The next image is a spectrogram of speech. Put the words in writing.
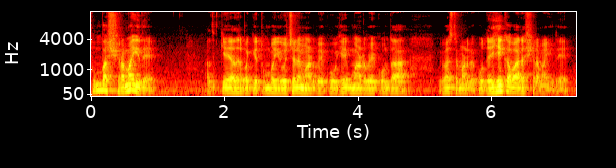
ತುಂಬ ಶ್ರಮ ಇದೆ. ಅದಕ್ಕೆ ಅದರ ಬಗ್ಗೆ ತುಂಬ ಯೋಚನೆ ಮಾಡಬೇಕು, ಹೇಗೆ ಮಾಡಬೇಕು ಅಂತ ವ್ಯವಸ್ಥೆ ಮಾಡಬೇಕು. ದೈಹಿಕವಾದ ಶ್ರಮ ಇದೆ.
